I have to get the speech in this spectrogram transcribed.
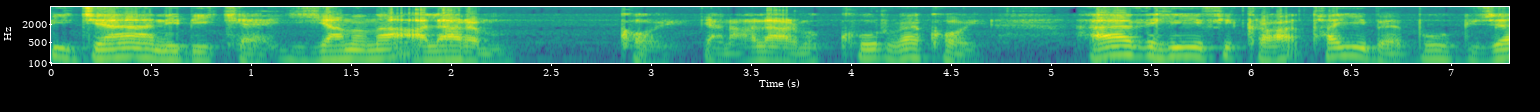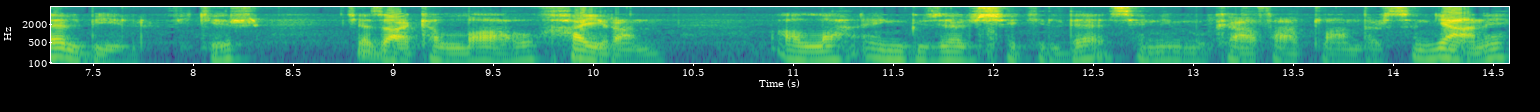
Bi canibike. Yanına alarm koy. Yani alarmı kur ve koy. Hâzihi fikra tayyibe. Bu güzel bir fikir. Cezakallahu hayran. Allah en güzel şekilde seni mükafatlandırsın. Yani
